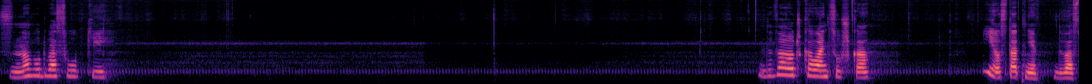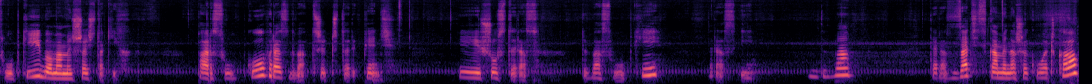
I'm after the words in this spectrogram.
Znowu dwa słupki. dwa oczka łańcuszka i ostatnie dwa słupki, bo mamy sześć takich par słupków. Raz, dwa, trzy, cztery, pięć i szósty raz. Dwa słupki. Raz i dwa. Teraz zaciskamy nasze kółeczko.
